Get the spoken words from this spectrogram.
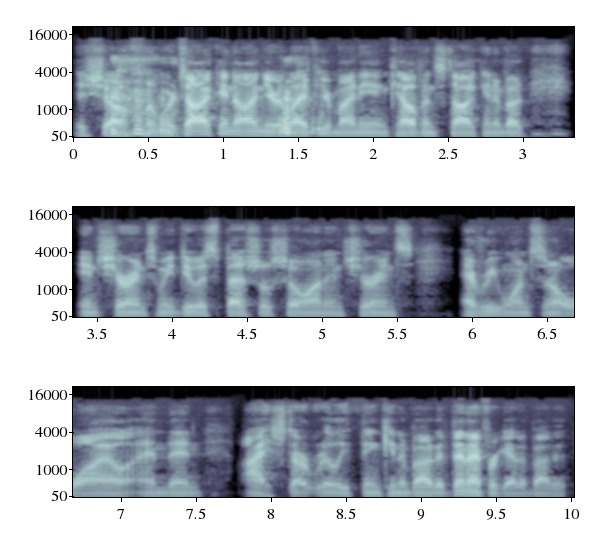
the show. when we're talking on your life, your money, and Kelvin's talking about insurance, and we do a special show on insurance every once in a while, and then I start really thinking about it. Then I forget about it,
